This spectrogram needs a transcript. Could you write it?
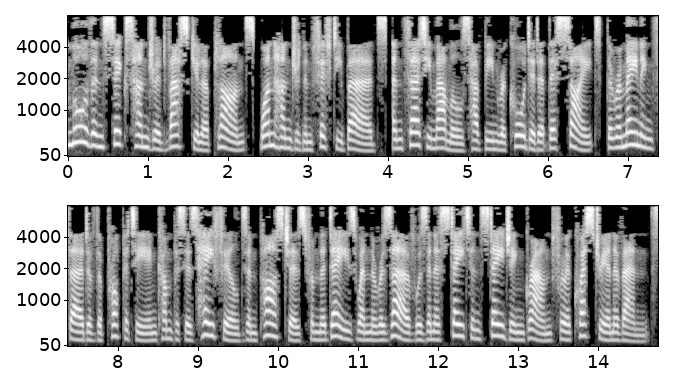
More than 600 vascular plants, 150 birds, and 30 mammals have been recorded at this site. The remaining third of the property encompasses hayfields and pastures from the days when the reserve was an estate and staging ground for equestrian events.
